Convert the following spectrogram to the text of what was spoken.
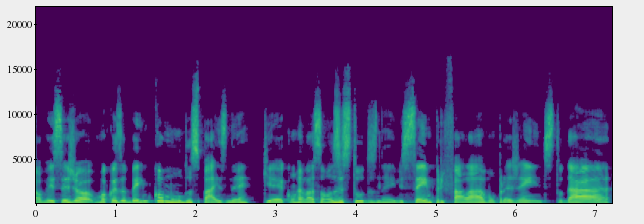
talvez seja uma coisa bem comum dos pais, né? Que é com relação aos estudos, né? Eles sempre falavam pra gente estudar,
